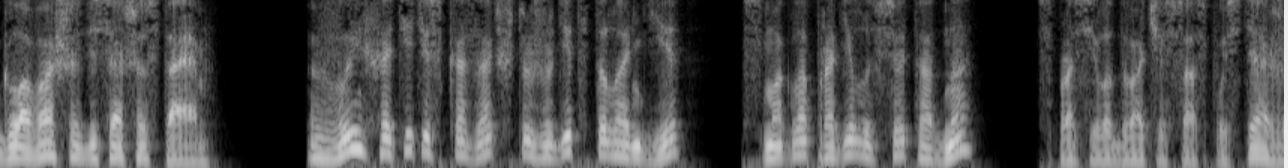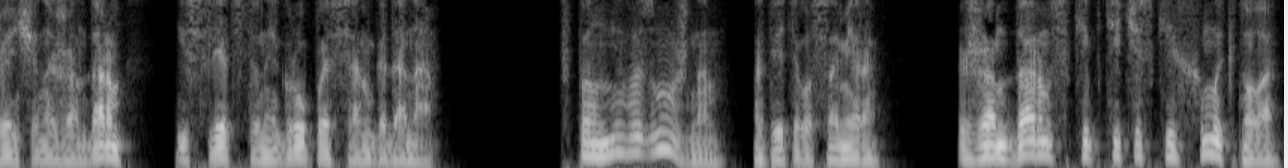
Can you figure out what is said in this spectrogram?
Глава 66. «Вы хотите сказать, что Жудит Таланье смогла проделать все это одна?» — спросила два часа спустя женщина-жандарм из следственной группы Сен-Гадана. «Вполне возможно», — ответила Самира. Жандарм скептически хмыкнула.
